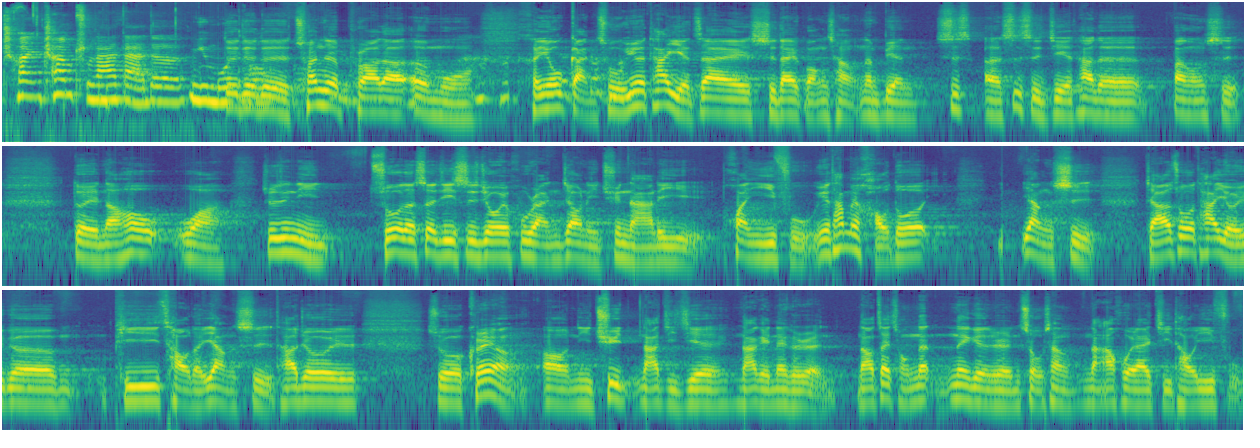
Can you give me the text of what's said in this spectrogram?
穿穿普拉达的女魔对对对，穿着 Prada 恶魔，很有感触，因为他也在时代广场那边，四呃四十街他的办公室，对，然后哇，就是你。所有的设计师就会忽然叫你去哪里换衣服，因为他们好多样式。假如说他有一个皮草的样式，他就会说 crayon 哦，你去拿几件拿给那个人，然后再从那那个人手上拿回来几套衣服。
